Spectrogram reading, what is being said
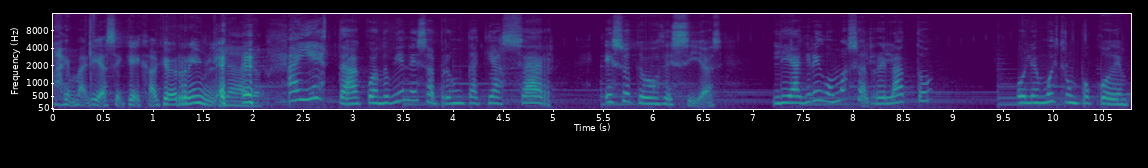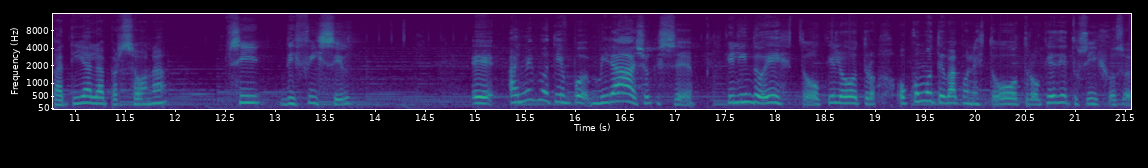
ay, María se queja, qué horrible. Ahí está, cuando viene esa pregunta, ¿qué hacer? Eso que vos decías, ¿le agrego más al relato o le muestro un poco de empatía a la persona? Sí, difícil. Eh, al mismo tiempo, mira, yo qué sé, qué lindo esto, o qué lo otro, o cómo te va con esto otro, o qué es de tus hijos, o,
